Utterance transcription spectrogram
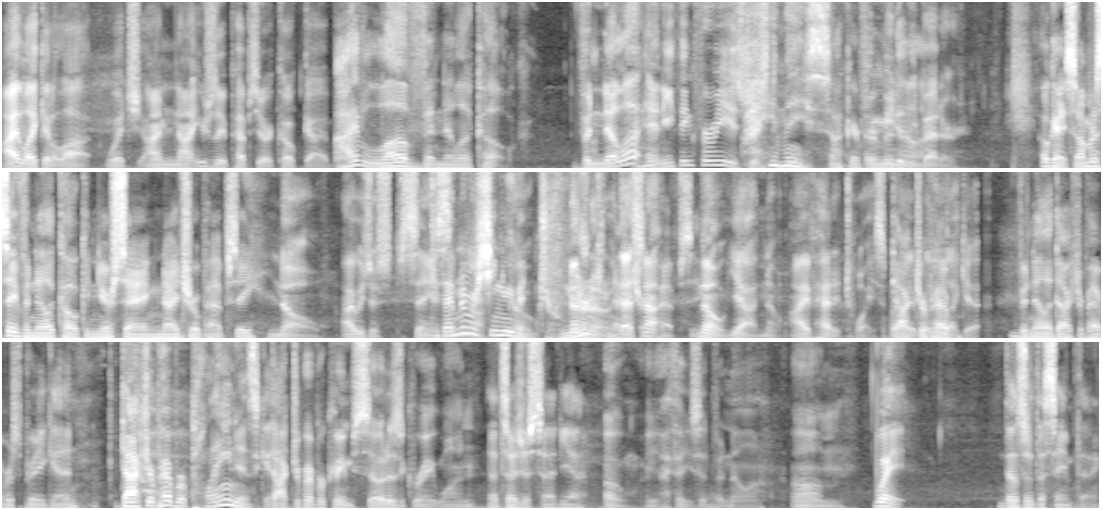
I like it a lot. Which I'm not usually a Pepsi or Coke guy, but I love vanilla Coke. vanilla I'm- anything for me is just I'm a sucker for immediately vanilla. better. Okay, so I'm gonna say vanilla Coke, and you're saying nitro Pepsi. No, I was just saying. Because I've never seen you even drink No, no, no, no. That's not. Pepsi. No, yeah, no. I've had it twice, but Dr. I really Pep- like it. Vanilla Dr Pepper's pretty good. Dr Pepper plain is good. Dr Pepper cream soda is a great one. That's what I just said. Yeah. Oh, I thought you said vanilla. Um, Wait, those are the same thing.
